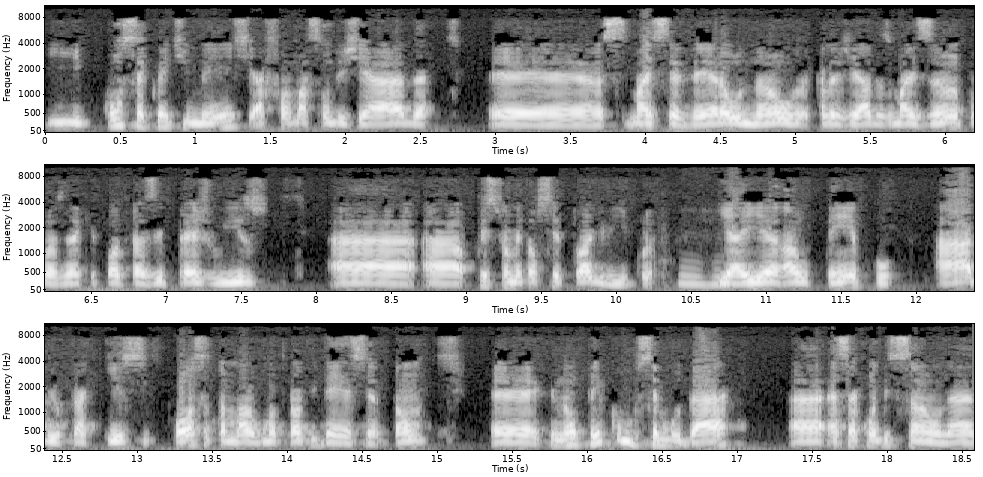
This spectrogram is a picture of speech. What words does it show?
e, consequentemente, a formação de geada é, mais severa ou não, aquelas geadas mais amplas, né, que pode trazer prejuízo, a, a, principalmente ao setor agrícola. Uhum. E aí, ao tempo hábil para que se possa tomar alguma providência. Então, é, não tem como você mudar essa condição, né,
